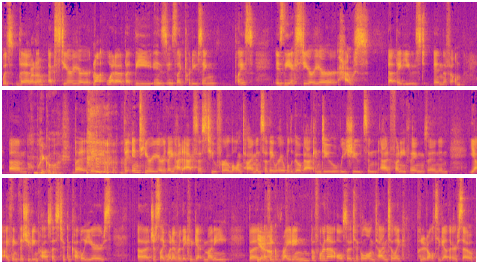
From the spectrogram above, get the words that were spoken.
was the Weta? exterior, not Weta, but the his his like producing place is the exterior house that they used in the film. oh my gosh. but they the interior they had access to for a long time and so they were able to go back and do reshoots and add funny things in and yeah i think the shooting process took a couple years uh, just like whenever they could get money but i think writing before that also took a long time to like put it all together so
